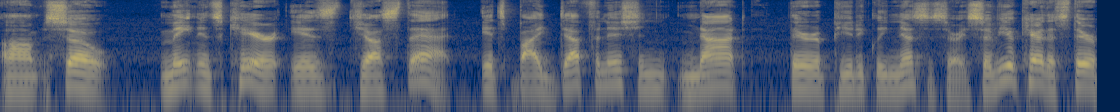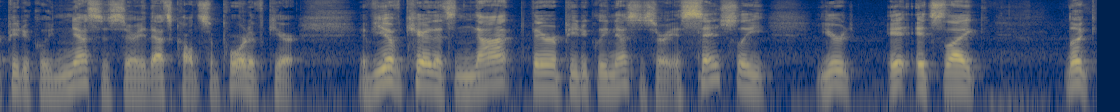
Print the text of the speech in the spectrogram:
Um, so, maintenance care is just that. It's by definition not therapeutically necessary. So, if you have care that's therapeutically necessary, that's called supportive care. If you have care that's not therapeutically necessary, essentially, you're it, it's like, look,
